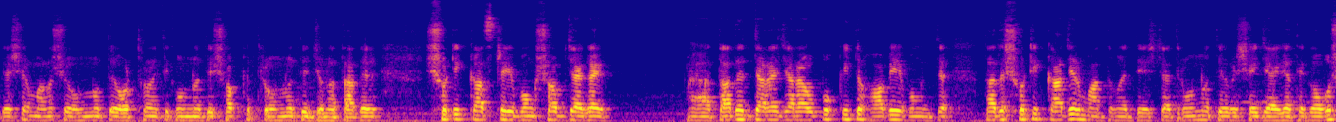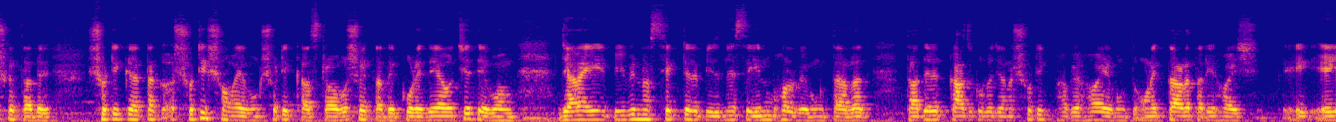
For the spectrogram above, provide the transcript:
দেশের মানুষের উন্নতি, অর্থনৈতিক উন্নতি, সব ক্ষেত্রে উন্নতির জন্য তাদের সঠিক কাজটা এবং সব জায়গায় তাদের দ্বারা যারা উপকৃত হবে এবং তাদের সঠিক কাজের মাধ্যমে দেশ যাদের উন্নতি হবে, সেই জায়গা থেকে অবশ্যই তাদের সঠিক সঠিক সময় এবং সঠিক কাজটা অবশ্যই তাদের করে দেওয়া উচিত এবং যারা এই বিভিন্ন সেক্টরে বিজনেসে ইনভলভ এবং তারা, তাদের কাজগুলো যেন সঠিকভাবে হয় এবং অনেক তাড়াতাড়ি হয় এই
